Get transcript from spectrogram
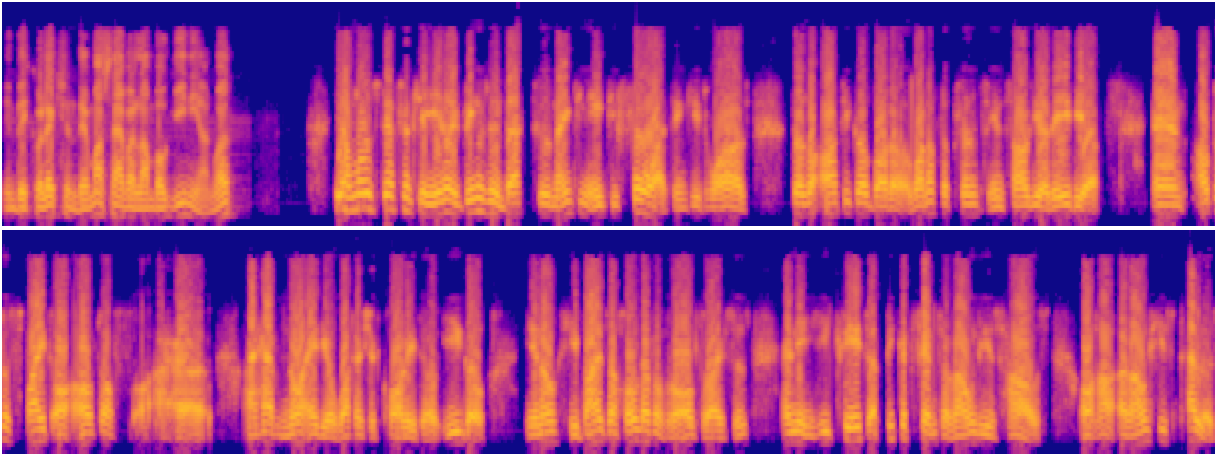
in their collection. They must have a Lamborghini, Anwaar. Yeah, most definitely. You know, it brings me back to 1984, I think it was. There was an article about uh, one of the princes in Saudi Arabia, and out of spite or out of, uh, I have no idea what I should call it, or ego, you know, he buys a whole lot of Rolls Royces, and he, he creates a picket fence around his house or ha- around his palace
